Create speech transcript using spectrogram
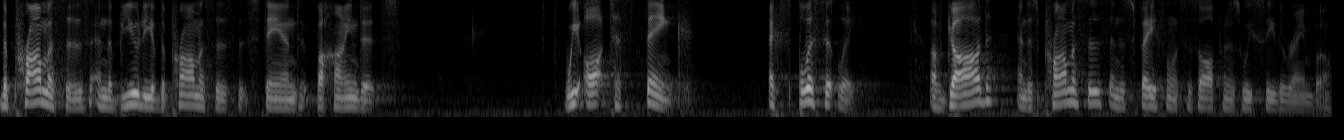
the promises and the beauty of the promises that stand behind it. We ought to think explicitly of God and His promises and His faithfulness as often as we see the rainbow.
